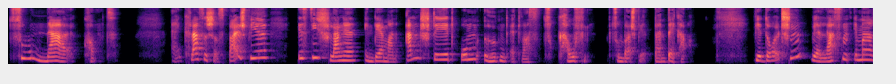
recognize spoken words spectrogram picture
zu nahe kommt. Ein klassisches Beispiel ist die Schlange, in der man ansteht, um irgendetwas zu kaufen. Zum Beispiel beim Bäcker. Wir Deutschen, wir lassen immer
